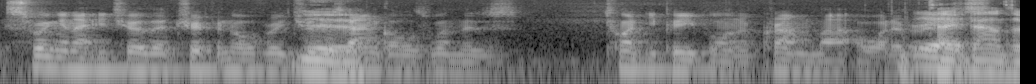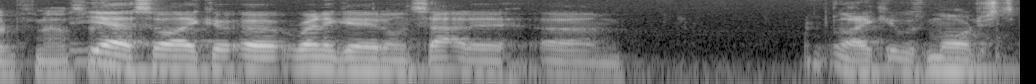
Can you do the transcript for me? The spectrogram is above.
swinging at each other, tripping over each other's Yeah. ankles when there's 20 people on a cram mat or whatever. Yeah. Takedowns, everything else. Yeah, so like a, a Renegade on Saturday, um, like it was more just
